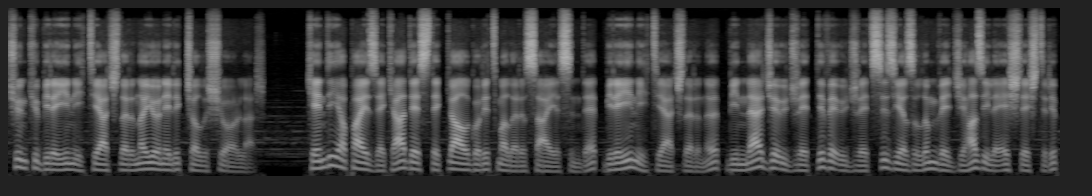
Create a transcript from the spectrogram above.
Çünkü bireyin ihtiyaçlarına yönelik çalışıyorlar. Kendi yapay zeka destekli algoritmaları sayesinde bireyin ihtiyaçlarını binlerce ücretli ve ücretsiz yazılım ve cihaz ile eşleştirip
